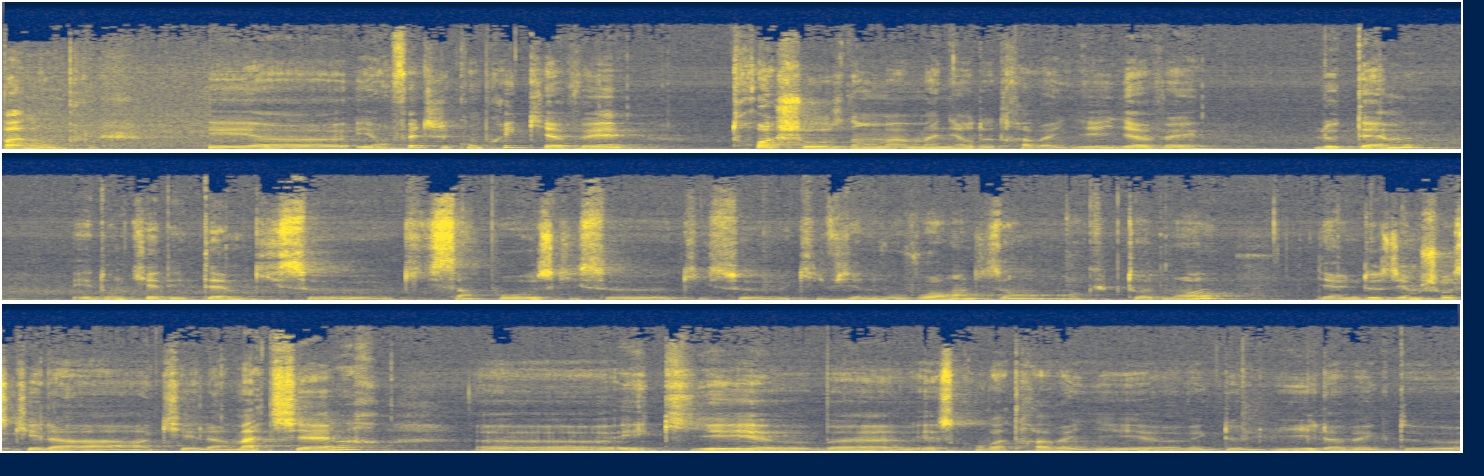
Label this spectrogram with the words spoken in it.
pas non plus. Et, euh, et en fait, j'ai compris qu'il y avait trois choses dans ma manière de travailler. Il y avait le thème, et donc il y a des thèmes qui, se, qui s'imposent, qui, se, qui, se, qui viennent vous voir en disant occupe-toi de moi. Il y a une deuxième chose qui est la, qui est la matière. Euh, et qui est euh, ben, est-ce qu'on va travailler avec de l'huile, avec de,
